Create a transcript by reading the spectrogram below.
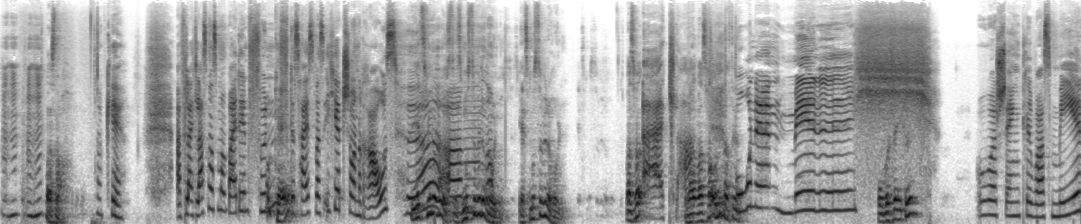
Mhm, mh. Was noch? Okay. Aber vielleicht lassen wir es mal bei den fünf. Okay. Das heißt, was ich jetzt schon raushöre. Jetzt wiederholst du. Jetzt musst du ähm, wiederholen. Jetzt musst du wiederholen. Was war? Ah, klar. Was war unten auf dem? Bohnen, Milch. Oberschenkel? Oberschenkel war es Mehl.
